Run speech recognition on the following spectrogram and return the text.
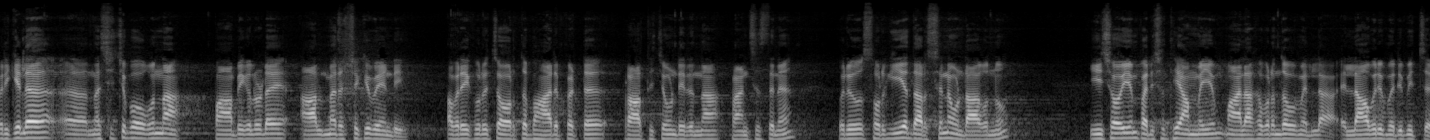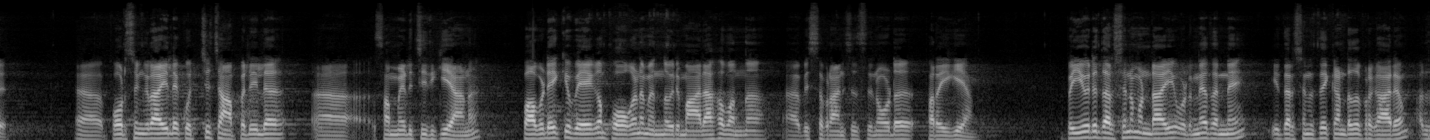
ഒരിക്കൽ നശിച്ചു പോകുന്ന പാപികളുടെ ആത്മരക്ഷയ്ക്ക് വേണ്ടി അവരെക്കുറിച്ച് ഓർത്ത് ഭാരപ്പെട്ട് പ്രാർത്ഥിച്ചുകൊണ്ടിരുന്ന ഫ്രാൻസിസിന് ഒരു സ്വർഗീയ ദർശനം ഉണ്ടാകുന്നു. ഈശോയും പരിശുദ്ധ അമ്മയും മാലാഹവൃന്ദവും എല്ലാ എല്ലാവരും ഒരുമിച്ച് പോർച്ചുഗലായിലെ കൊച്ചു ചാപ്പലിൽ സമ്മേളിച്ചിരിക്കുകയാണ്. അപ്പോൾ അവിടേക്ക് വേഗം പോകണമെന്ന് ഒരു മാലാഹ വന്ന് വിശ്വ ഫ്രാൻസിസിനോട് പറയുകയാണ്. അപ്പോൾ ഈ ഒരു ദർശനമുണ്ടായി ഉടനെ തന്നെ ഈ ദർശനത്തെ കണ്ടത് പ്രകാരം അത്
